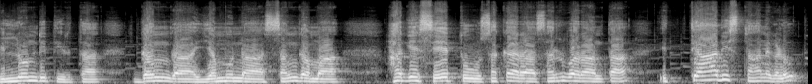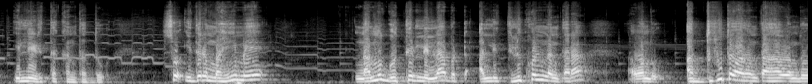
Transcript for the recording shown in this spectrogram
ವಿಲ್ಲೊಂಡಿ ತೀರ್ಥ, ಗಂಗಾ, ಯಮುನಾ, ಸಂಗಮ, ಹಾಗೆ ಸೇತು, ಸಕರ, ಸರ್ವರ ಅಂತ ಇತ್ಯಾದಿ ಸ್ಥಾನಗಳು ಇಲ್ಲಿ ಇರ್ತಕ್ಕಂಥದ್ದು. ಸೊ ಇದರ ಮಹಿಮೆ ನಮಗೆ ಗೊತ್ತಿರಲಿಲ್ಲ ಬಟ್ ಅಲ್ಲಿ ತಿಳ್ಕೊಂಡ ನಂತರ ಒಂದು ಅದ್ಭುತವಾದಂತಹ ಒಂದು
